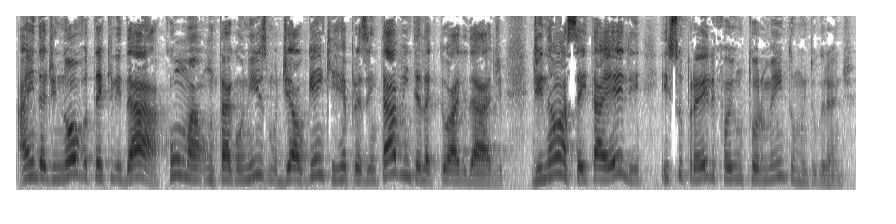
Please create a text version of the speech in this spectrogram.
ainda de novo ter que lidar com um antagonismo de alguém que representava intelectualidade, de não aceitar ele, isso para ele foi um tormento muito grande.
